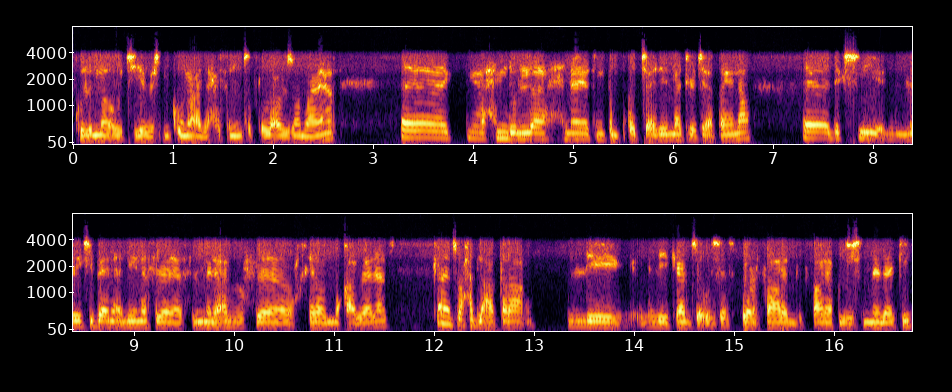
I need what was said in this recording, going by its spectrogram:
كل ما أوتي باش نكونوا على حسن تطلع الجماهير آه الحمد لله حنايا تنطبقوا التعليمات اللي تعطينا آه داكشي اللي تيبان علينا في الملعب وفي خلال المقابلات. كانت واحد العطرة اللي اللي كانت اسسوا الفريق فريق الجيش الملكي.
